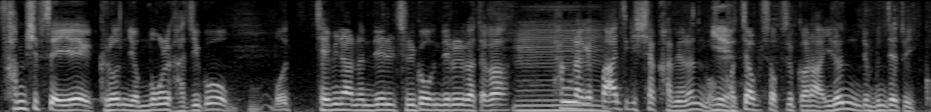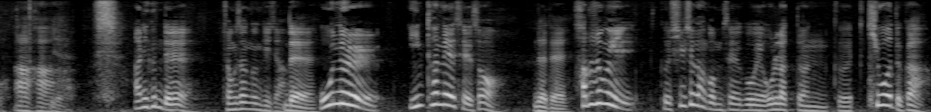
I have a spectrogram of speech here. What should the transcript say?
30세에 그런 연봉을 가지고 뭐 재미나는 일, 즐거운 일을 갖다가 음... 향락에 빠지기 시작하면은 뭐 예. 걷잡을 수 없을 거라 이런 문제도 있고. 아하. 예. 아니 근데 정상근 기자, 네. 오늘 인터넷에서 네네. 하루 종일 그 실시간 검색어에 올랐던 그 키워드가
